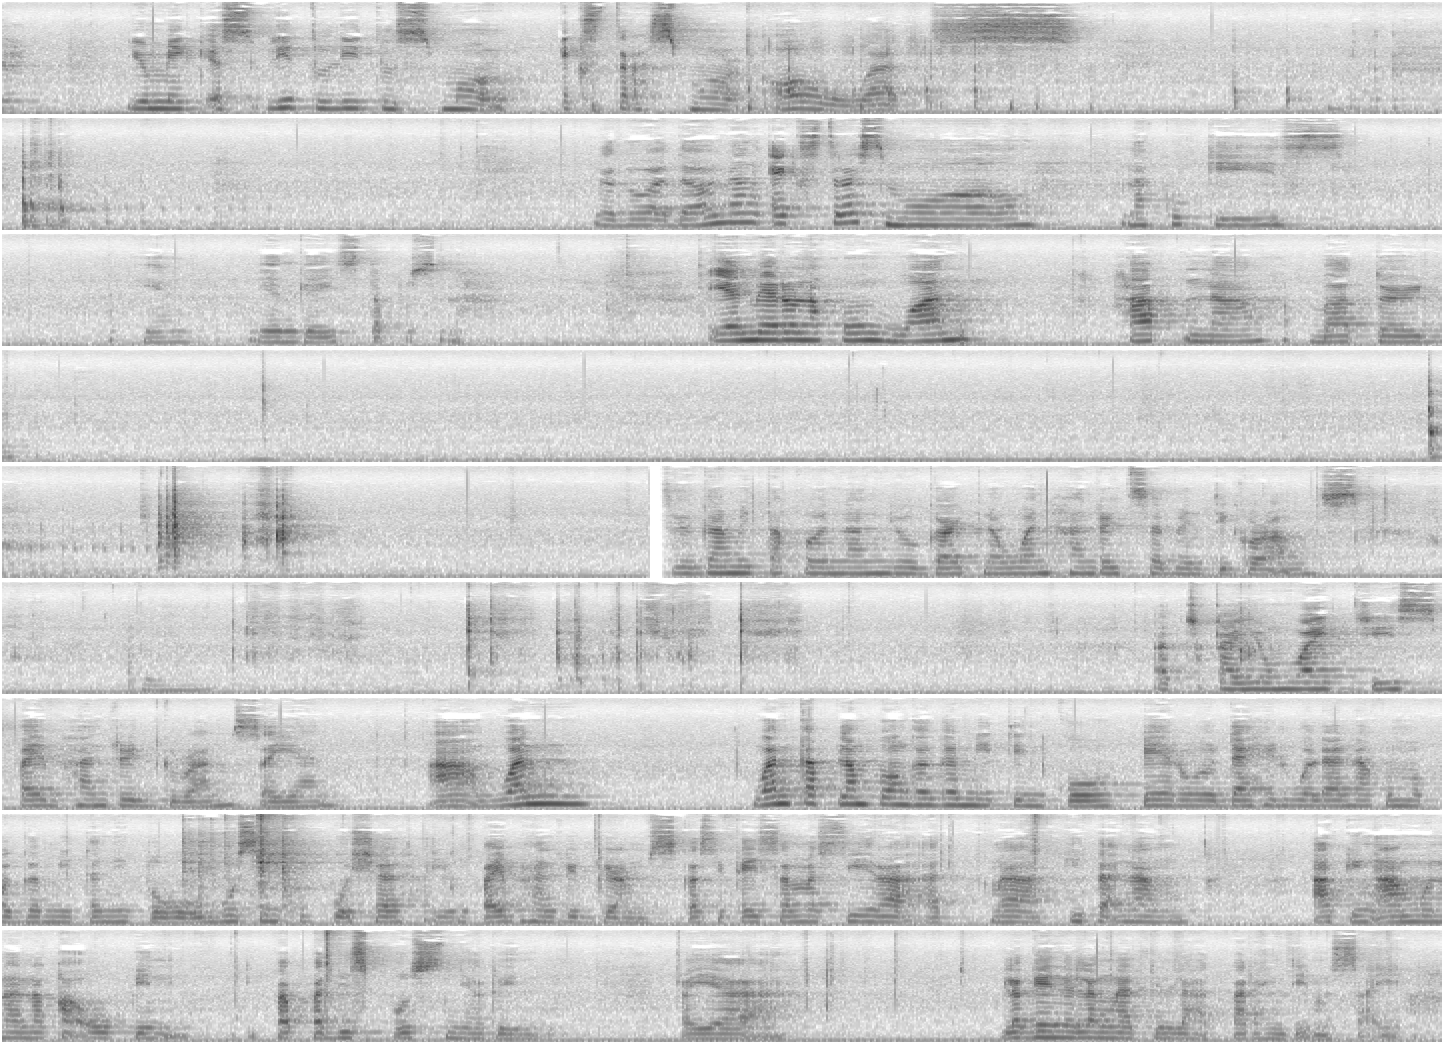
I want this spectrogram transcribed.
you make as little little small extra small. Oh what? Gagawa daw ng extra small na cookies. Ayan Ayan guys, tapos na. Ayan, meron akong 1 half na buttered Gagamit ako ng yogurt na 170 grams. At saka yung white cheese, 500 grams. Ayan uh, one, one cup lang po ang gagamitin ko pero dahil wala na akong mapagamitan nito ubusin ko po siya yung 500 grams kasi kaysa masira at makita ng aking amo na naka-open ipapadispose niya rin. Kaya lagay na lang natin lahat para hindi masayang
